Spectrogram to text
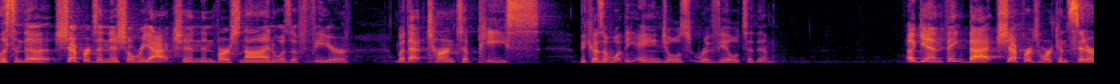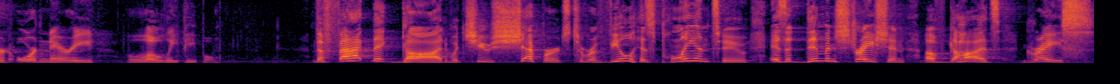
Listen, the shepherd's initial reaction in verse 9 was of fear, but that turned to peace because of what the angels revealed to them. Again, think back. Shepherds were considered ordinary, lowly people. The fact that God would choose shepherds to reveal his plan to is a demonstration of God's grace.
